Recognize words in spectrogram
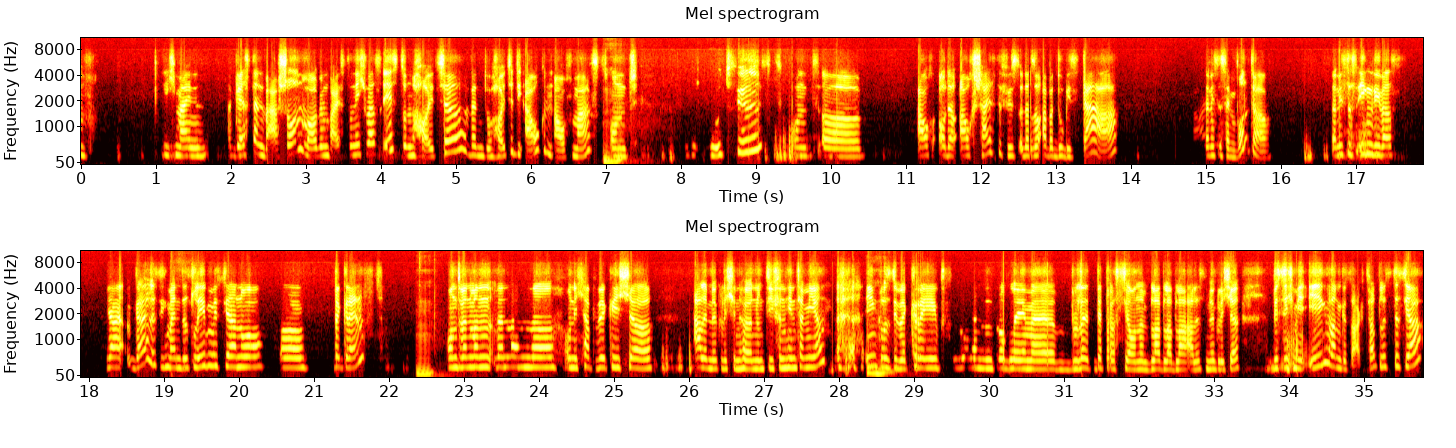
ich meine, gestern war schon, morgen weißt du nicht, was ist. Und heute, wenn du heute die Augen aufmachst mhm. und dich gut fühlst und äh, auch, oder auch scheiße fühlst oder so, aber du bist da, dann ist es ein Wunder. Dann ist es irgendwie was ja, geil ist. Ich meine, das Leben ist ja nur äh, begrenzt. Mhm. Und wenn man, wenn man, äh, und ich habe wirklich äh, alle möglichen Höhen und Tiefen hinter mir, inklusive Krebs, Probleme, Depressionen, bla bla bla, alles Mögliche, bis ich mir irgendwann gesagt habe, letztes Jahr,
